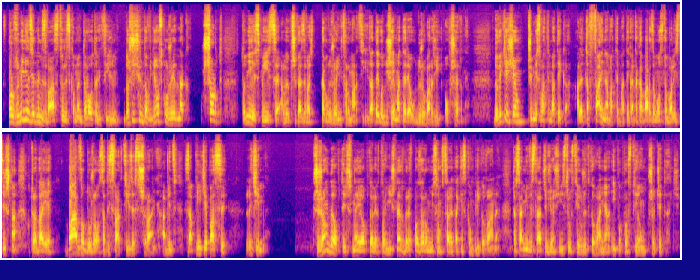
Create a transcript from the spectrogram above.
W porozumieniu z jednym z Was, który skomentował ten film, doszliśmy do wniosku, że jednak short to nie jest miejsce, aby przekazywać tak dużo informacji. Dlatego dzisiaj materiał dużo bardziej obszerny. Dowiecie się, czym jest matematyka, ale ta fajna matematyka, taka bardzo mocno balistyczna, która daje bardzo dużo satysfakcji ze strzelania. A więc zapnijcie pasy, lecimy. Przyrządy optyczne i optoelektroniczne wbrew pozorom nie są wcale takie skomplikowane. Czasami wystarczy wziąć instrukcję użytkowania i po prostu ją przeczytać.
